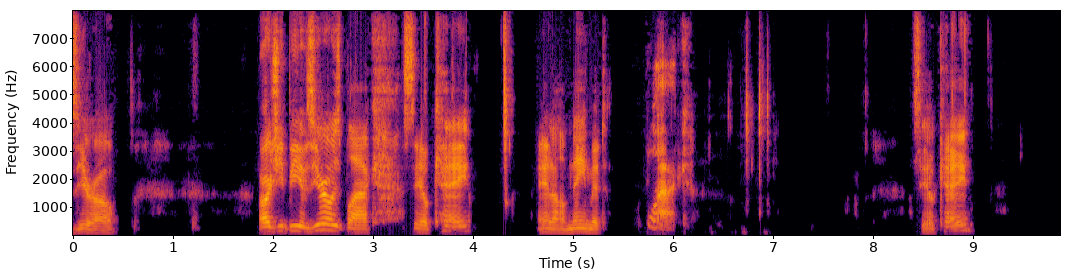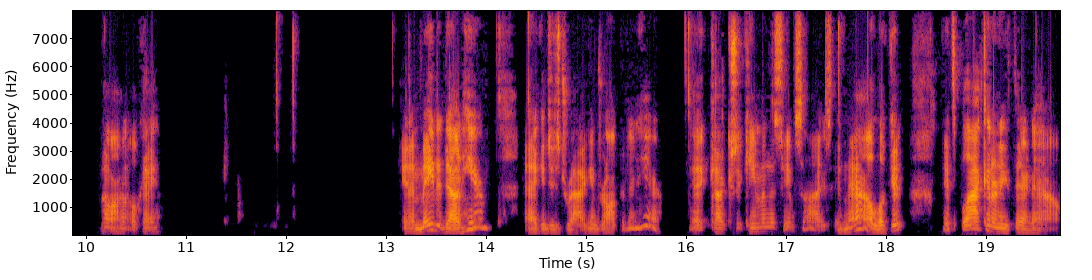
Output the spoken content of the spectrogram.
Zero. RGB of zero is black. Say OK, and I'll name it black. Say OK. Come on, OK. And I made it down here, and I can just drag and drop it in here. It actually came in the same size. And now, look at it's black underneath there now.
